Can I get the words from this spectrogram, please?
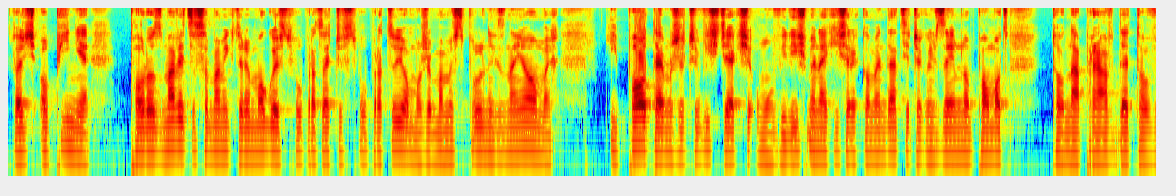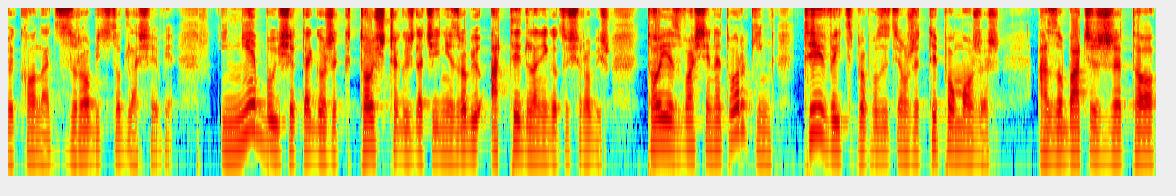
sprawdzić opinię, porozmawiać z osobami, które mogły współpracować, czy współpracują, może mamy wspólnych znajomych. I potem rzeczywiście, jak się umówiliśmy na jakieś rekomendacje, czy jakąś wzajemną pomoc, to naprawdę to wykonać, zrobić to dla siebie. I nie bój się tego, że ktoś czegoś dla ciebie nie zrobił, a ty dla niego coś robisz. To jest właśnie networking. Ty wyjdź z propozycją, że ty pomożesz, a zobaczysz, że to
